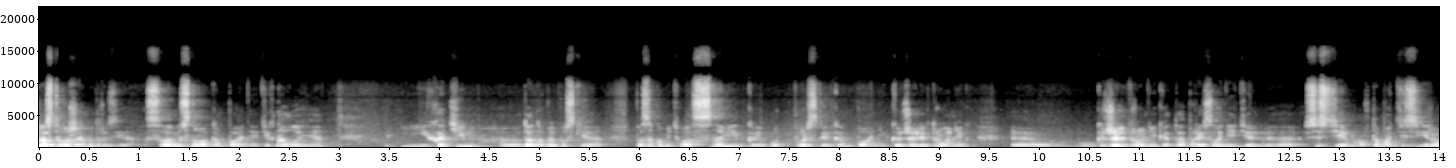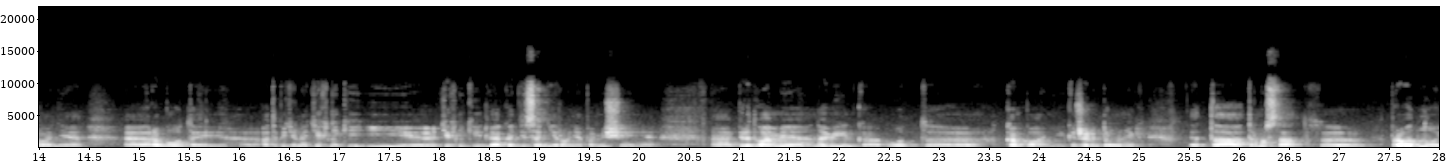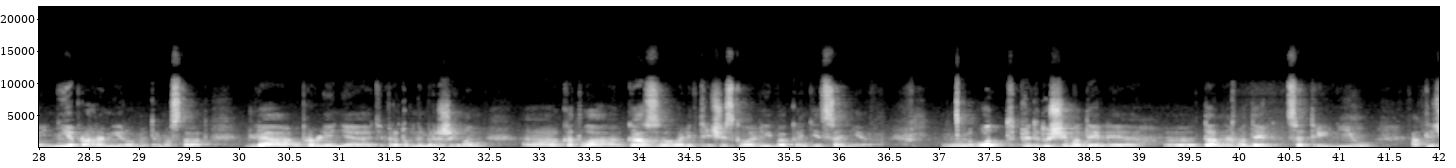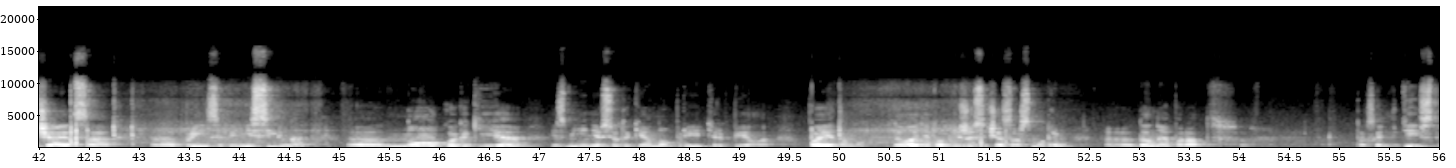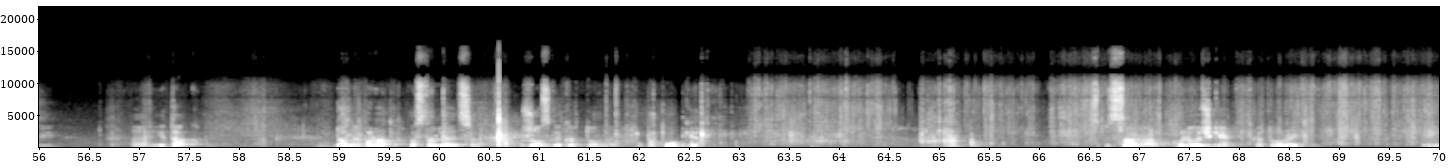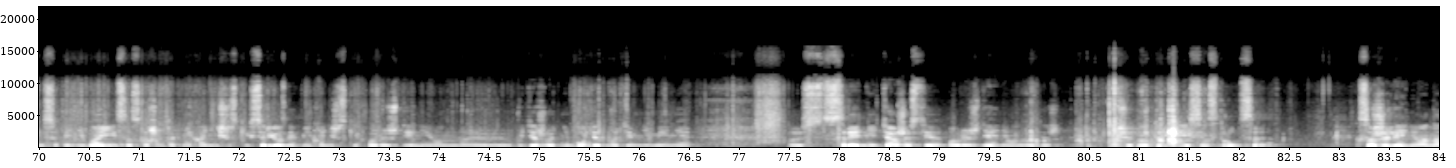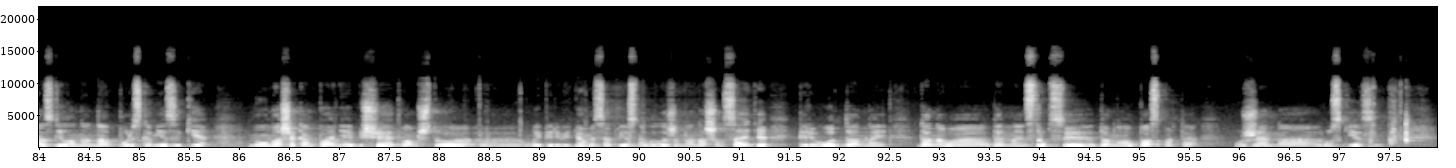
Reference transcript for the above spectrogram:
Здравствуйте, уважаемые друзья! С вами снова компания Технология. И хотим э, в данном выпуске познакомить вас с новинкой от польской компании KG Electronic. KG Electronic это производитель э, систем автоматизирования э, работой отопительной техники и техники для кондиционирования помещения. Перед вами новинка от компании KG Electronic. Это термостат проводной, не программируемый термостат для управления температурным режимом э, котла газового, электрического, либо кондиционера. От предыдущей модели, э, данная модель C3 New отличается э, в принципе не сильно, но кое-какие изменения все-таки оно претерпело. Поэтому давайте поближе сейчас рассмотрим данный аппарат, так сказать, в действии. Э, итак, данный аппарат поставляется в жесткой картонной упаковке. Специально кулечки, который в принципе не боится, скажем так, механических, серьезных механических повреждений он э, выдерживать не будет, но тем не менее то есть средней тяжести повреждений он выдержит. Значит, внутри есть инструкция. К сожалению, она сделана на польском языке. Но наша компания обещает вам, что э, мы переведем и, соответственно, выложим на нашем сайте перевод данной, данного, данной инструкции, данного паспорта уже на русский язык.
